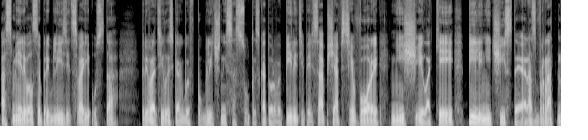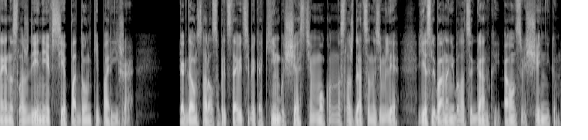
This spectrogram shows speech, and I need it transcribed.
осмеливался приблизить свои уста — превратилась как бы в публичный сосуд, из которого пили теперь сообща все воры, нищие, лакеи, пили нечистое, развратное наслаждение все подонки Парижа. Когда он старался представить себе, каким бы счастьем мог он наслаждаться на земле, если бы она не была цыганкой, а он священником,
